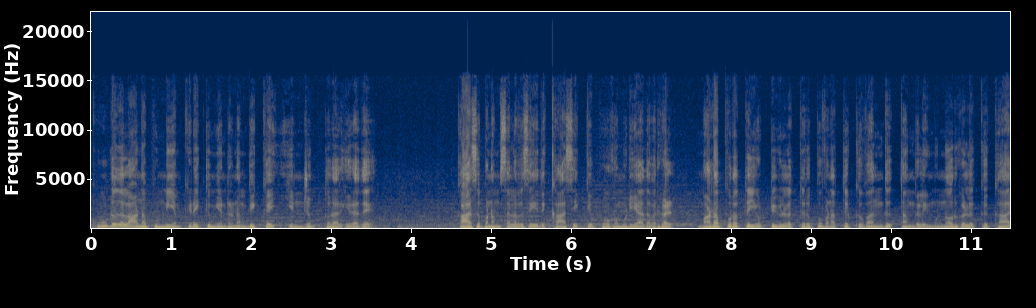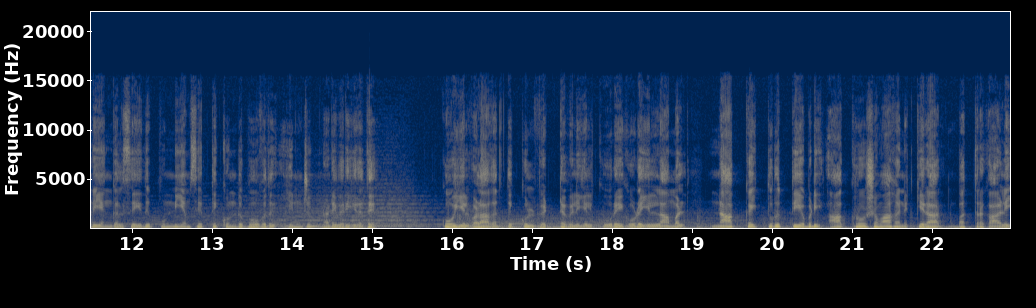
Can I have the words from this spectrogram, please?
கூடுதலான புண்ணியம் கிடைக்கும் என்ற நம்பிக்கை இன்றும் தொடர்கிறது. காசு பணம் செலவு செய்து காசிக்கு போக முடியாதவர்கள் மடப்புறத்தையொட்டியுள்ள திருப்புவனத்திற்கு வந்து தங்களின் முன்னோர்களுக்கு காரியங்கள் செய்து புண்ணியம் சேர்த்து கொண்டு போவது இன்றும் நடைபெறுகிறது. கோயில் வளாகத்துக்குள் வெட்ட வெளியில் கூரை கூட இல்லாமல் நாக்கை துருத்தியபடி ஆக்ரோஷமாக நிற்கிறார் பத்ரகாளி.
